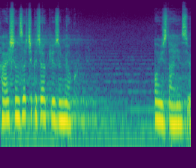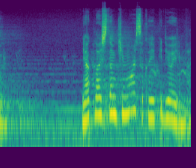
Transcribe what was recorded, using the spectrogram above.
Karşınıza çıkacak yüzüm yok. O yüzden yazıyorum. Yaklaştığım kim varsa kayıp gidiyor elimden.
